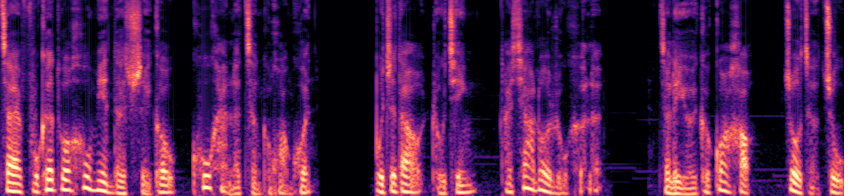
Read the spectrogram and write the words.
在福克多后面的水沟哭喊了整个黄昏，不知道如今他下落如何了。这里有一个挂号，作者注：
